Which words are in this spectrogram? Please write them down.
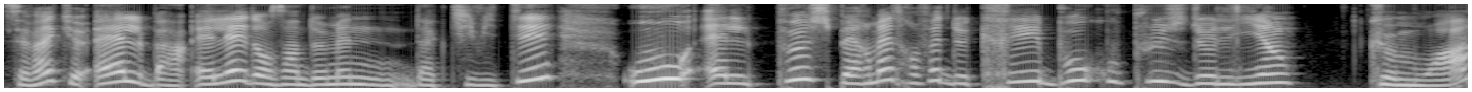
c'est vrai qu'elle, ben, elle est dans un domaine d'activité où elle peut se permettre en fait de créer beaucoup plus de liens que moi,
